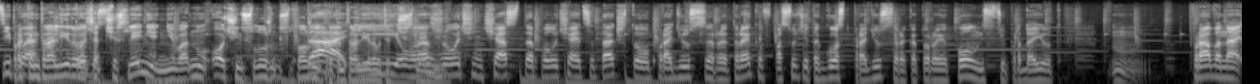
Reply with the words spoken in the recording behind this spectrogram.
типа... Проконтролировать же отчисления, не ну, очень сложно, сложно да, проконтролировать и отчисления. у нас же очень часто получается так, что продюсеры треков, по сути, это гост-продюсеры, которые полностью продают право на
